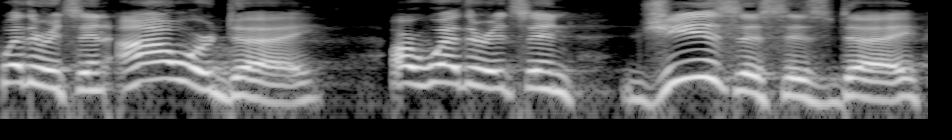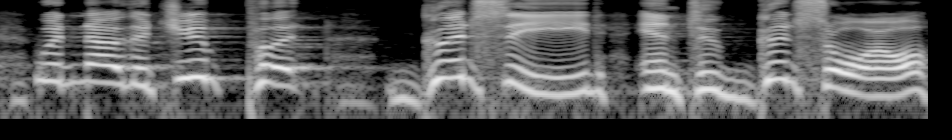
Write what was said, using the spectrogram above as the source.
whether it's in our day or whether it's in Jesus' day, would know that you put good seed into good soil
